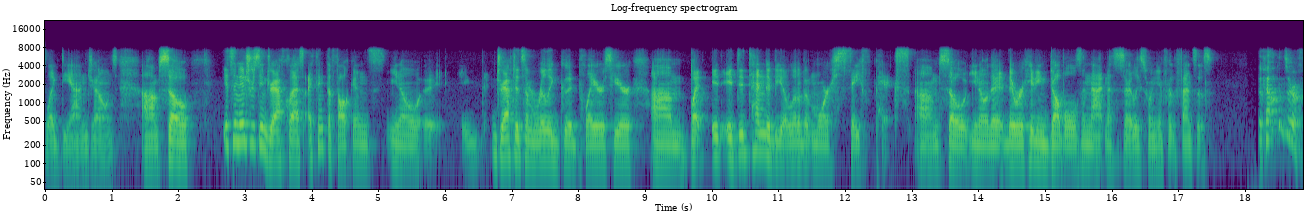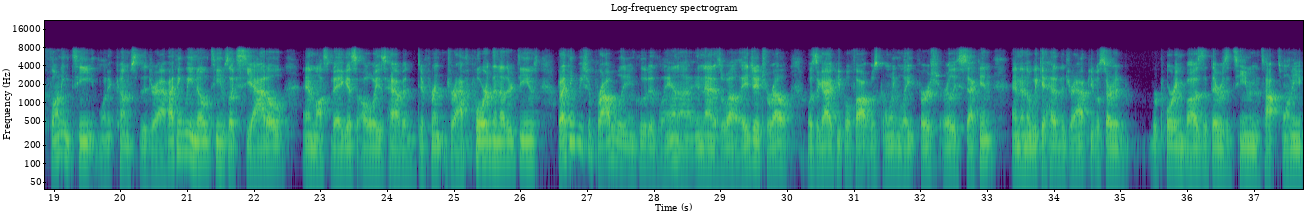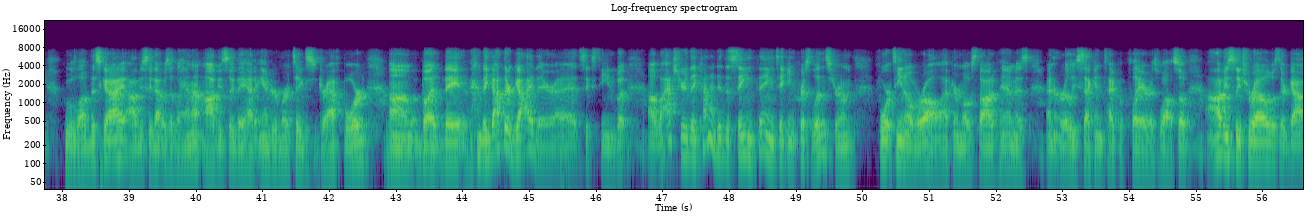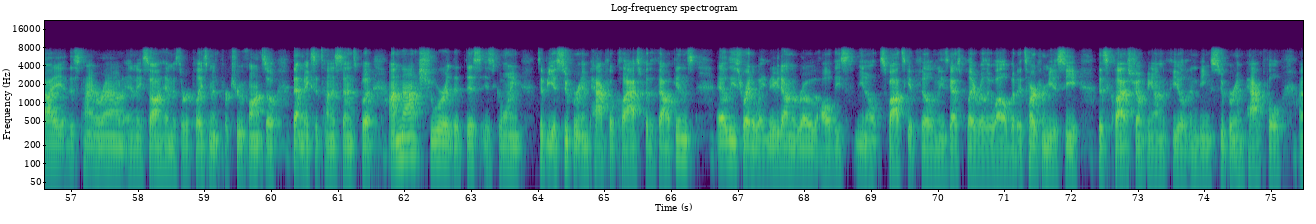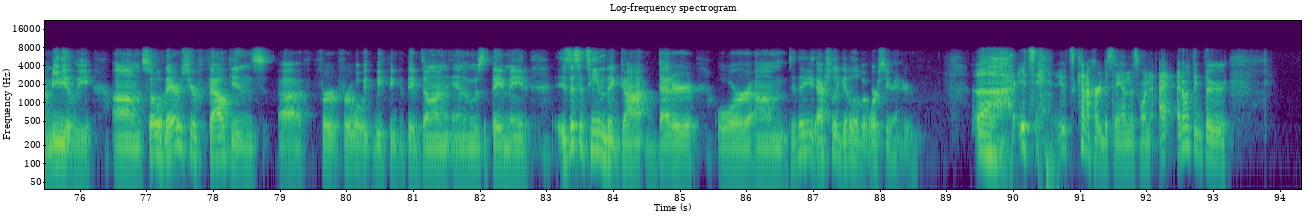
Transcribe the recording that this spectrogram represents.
like Deion Jones. Um, so it's an interesting draft class. I think the Falcons, you know, drafted some really good players here, um, but it, it did tend to be a little bit more safe picks. Um, so, you know, they, they were hitting doubles and not necessarily swinging for the fences. The Falcons are a funny team when it comes to the draft. I think we know teams like Seattle and Las Vegas always have a different draft board than other teams, but I think we should probably include Atlanta in that as well. AJ Terrell was the guy people thought was going late first, early second, and then the week ahead of the draft, people started reporting buzz that there was a team in the top 20 who loved this guy. Obviously, that was Atlanta. Obviously, they had Andrew Mertig's draft board, um, but they they got their guy there at 16. But uh, last year, they kind of did the same thing, taking Chris Lindstrom 14 overall after most thought of him as an early second type of player as well. So obviously Terrell was their guy this time around and they saw him as the replacement for Trufant. So that makes a ton of sense. But I'm not sure that this is going to be a super impactful class for the Falcons, at least right away. Maybe down the road, all these, you know, spots get filled and these guys play really well. But it's hard for me to see this class jumping on the field and being super impactful immediately. Um, so there's your Falcons. Uh, for for what we, we think that they've done and the moves that they've made. Is this a team that got better, or um, did they actually get a little bit worse here, Andrew? Uh, it's it's kind of hard to say on this one. I, I don't think they're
